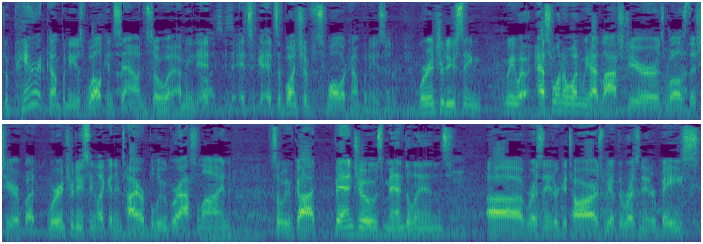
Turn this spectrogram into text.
the, parent company is Welkin Sound, so I mean Oh, it, it's it's a bunch of smaller companies, and we're introducing. I mean S101 we had last year as well as this year, but we're introducing like an entire bluegrass line. So we've got banjos, mandolins, Hmm. uh, resonator guitars. We have the resonator bass,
